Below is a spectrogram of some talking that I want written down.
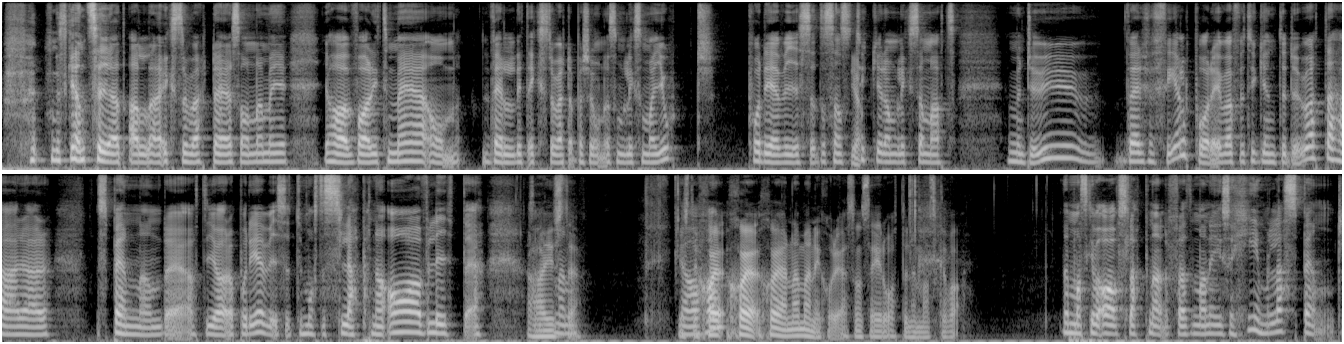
Nu ska jag inte säga att alla extroverta är sådana, men jag har varit med om väldigt extroverta personer som liksom har gjort på det viset och sen så Ja. tycker de liksom att men du, är ju- vad är det för fel på dig? Varför tycker inte du att det här är spännande att göra på det viset? Du måste slappna av lite. Ja, just men- det. Just det. Skö, sköna människor ja, som säger åt en hur man ska vara. Där man ska vara avslappnad för att man är ju så himla spänd.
